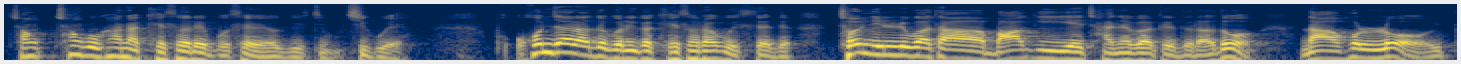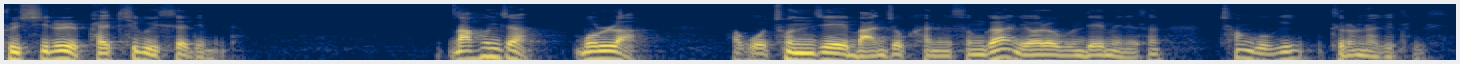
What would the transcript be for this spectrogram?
천, 천국 하나 개설해 보세요. 여기 지금 지구에. 혼자라도 그러니까 개설하고 있어야 돼요. 전 인류가 다 마귀의 자녀가 되더라도 나 홀로 불씨를 밝히고 있어야 됩니다. 나 혼자 몰라 하고 존재에 만족하는 순간 여러분 내면에선 천국이 드러나게 돼 있어요.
